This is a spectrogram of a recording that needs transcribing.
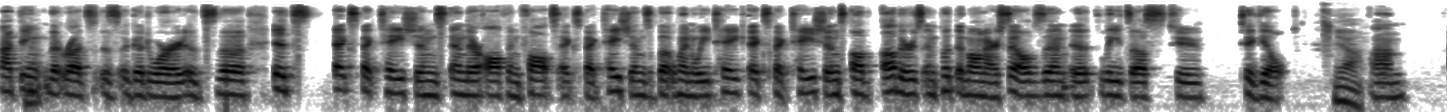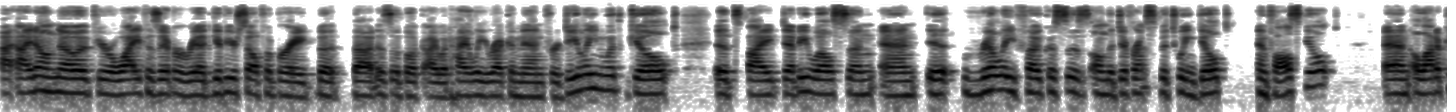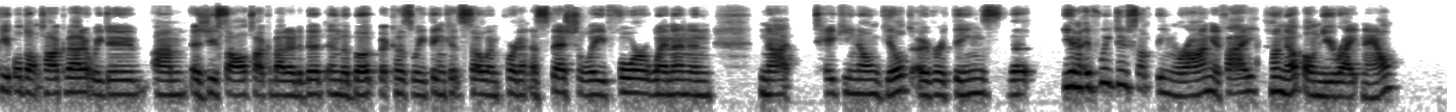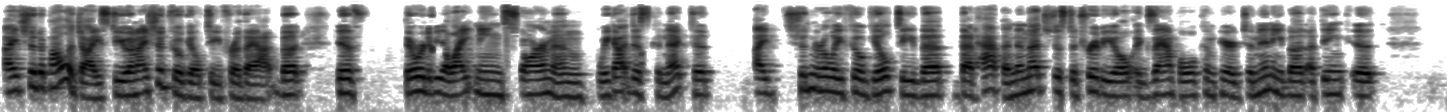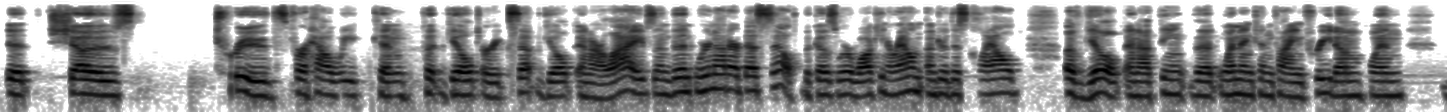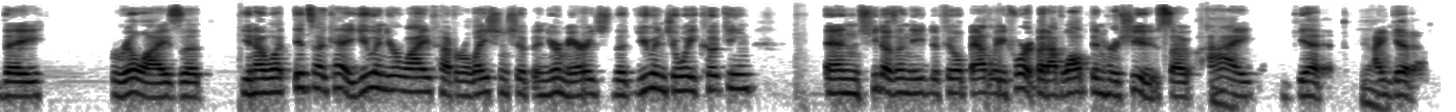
I think that ruts is a good word. It's the, it's, expectations and they're often false expectations but when we take expectations of others and put them on ourselves then it leads us to to guilt. Yeah. Um, I, I, don't know if your wife has ever read give yourself a break but that is a book i would highly recommend for dealing with guilt. It's by debbie wilson and it really focuses on the difference between guilt and false guilt and a lot of people don't talk about it. We do, um, as you saw, talk about it a bit in the book because we think it's so important, especially for women and not taking on guilt over things that, you know, if we do something wrong, if I hung up on you right now, I should apologize to you and I should feel guilty for that. But if there were to be a lightning storm and we got disconnected, I shouldn't really feel guilty that that happened. And that's just a trivial example compared to many, but I think it it shows truths for how we can put guilt or accept guilt in our lives and then we're not our best self because we're walking around under this cloud of guilt. And i think that women can find freedom when they realize that you know what it's okay. You and your wife have a relationship in your marriage that you enjoy cooking and she doesn't need to feel badly for it but i've walked in her shoes so i get it. Yeah. i get it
